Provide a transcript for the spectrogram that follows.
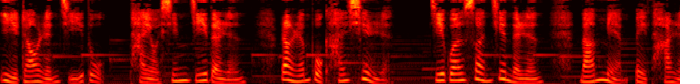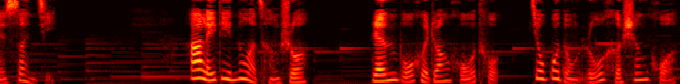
易招人嫉妒，太有心机的人让人不堪信任，机关算尽的人难免被他人算计。阿雷蒂诺曾说：“人不会装糊涂，就不懂如何生活。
